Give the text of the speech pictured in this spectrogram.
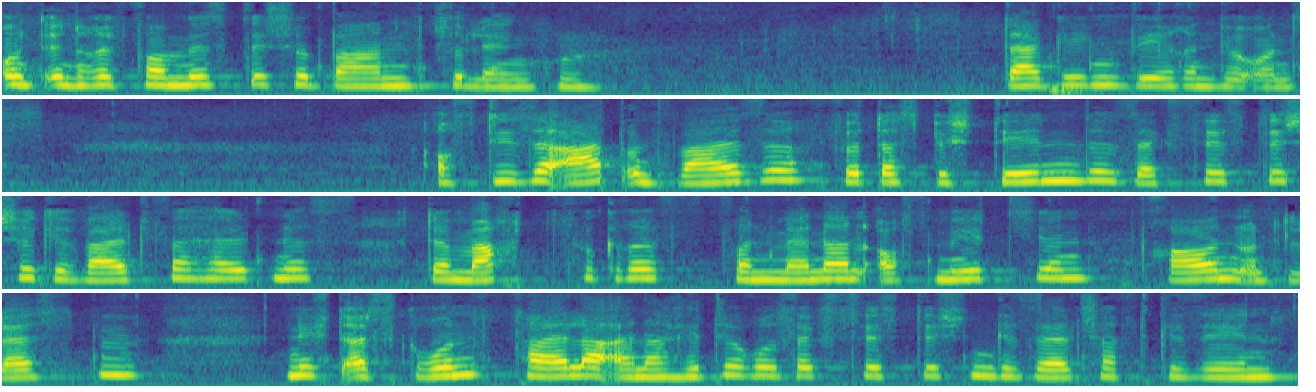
und in reformistische Bahnen zu lenken. Dagegen wehren wir uns. Auf diese Art und Weise wird das bestehende sexistische Gewaltverhältnis, der Machtzugriff von Männern auf Mädchen, Frauen und Lesben nicht als Grundpfeiler einer heterosexistischen Gesellschaft gesehen,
